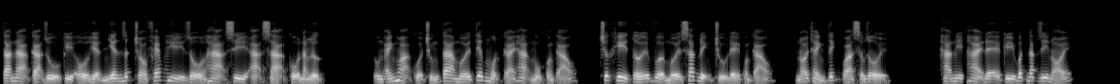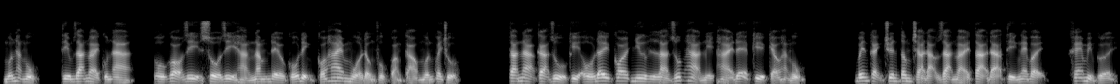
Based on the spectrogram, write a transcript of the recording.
Ta nạ cả rủ kỳ ổ hiển nhiên rất cho phép hì dỗ hạ si ạ à xạ cổ năng lực. Ùn ánh họa của chúng ta mới tiếp một cái hạng mục quảng cáo trước khi tới vừa mới xác định chủ đề quảng cáo nói thành tích quá sớm rồi. Hà ni hải đệ kỳ bất đắc dĩ nói muốn hạng mục, tìm ra ngoài cun a, ổ gọ gì sổ gì hàng năm đều cố định có hai mùa đồng phục quảng cáo muốn quay chụp. Tạ nạ cả rủ kỳ ổ đây coi như là giúp hạ nghị hải đệ kỳ kéo hạng mục. Bên cạnh chuyên tâm trà đạo dạn mải tạ đạ thì nghe vậy khe mỉm cười,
